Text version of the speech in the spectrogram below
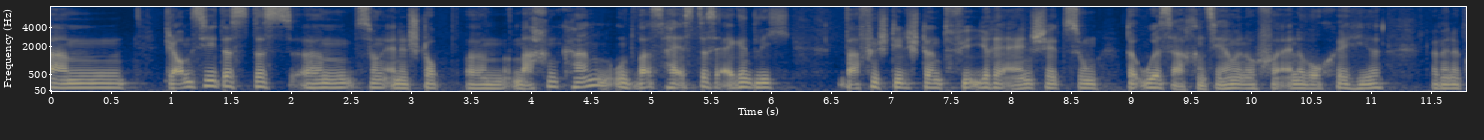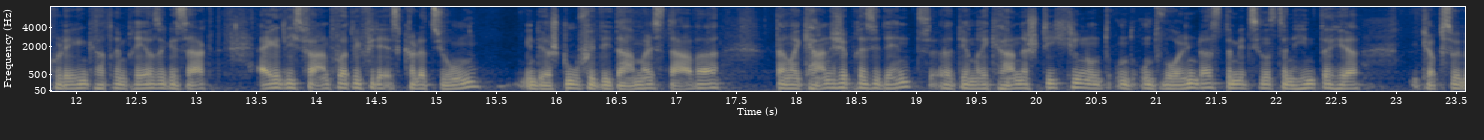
Ähm, glauben Sie, dass das ähm, so einen Stopp ähm, machen kann? Und was heißt das eigentlich Waffenstillstand für Ihre Einschätzung der Ursachen? Sie haben ja noch vor einer Woche hier bei meiner Kollegin Katrin Brehauser gesagt, eigentlich ist verantwortlich für die Eskalation in der Stufe, die damals da war, der amerikanische Präsident. Äh, die Amerikaner sticheln und, und, und wollen das, damit sie uns dann hinterher ich glaube, so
